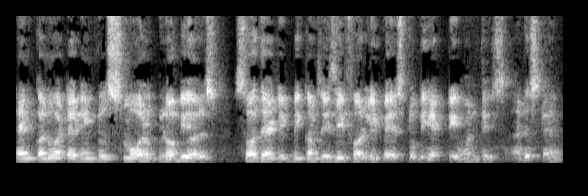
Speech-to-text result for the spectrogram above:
and converted into small globules so that it becomes easy for lipase to be active on this. Understand?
